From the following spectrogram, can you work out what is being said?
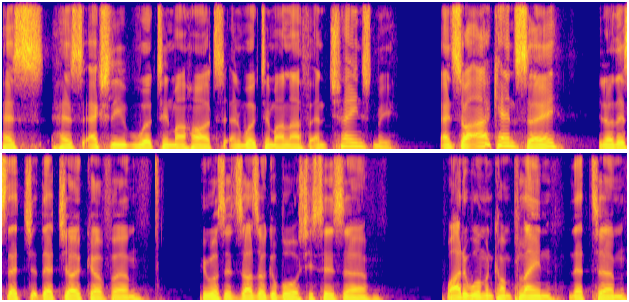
has, has actually worked in my heart and worked in my life and changed me. And so I can say, you know, there's that, that joke of, um, who was it? Zsa Zsa Gabor. She says, uh, Why do women complain that um,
